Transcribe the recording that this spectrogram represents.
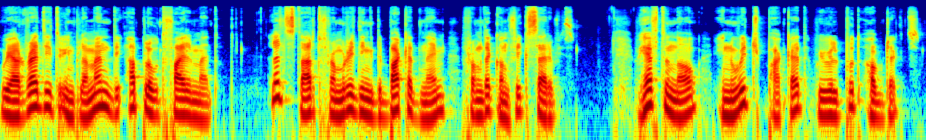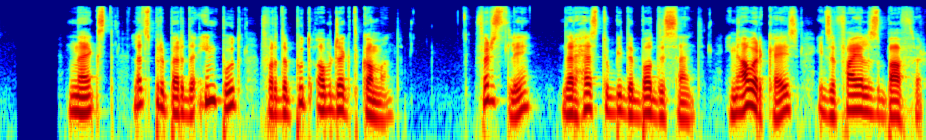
we are ready to implement the upload file method. Let's start from reading the bucket name from the config service. We have to know in which bucket we will put objects. Next, let's prepare the input for the put object command. Firstly, there has to be the body sent. In our case, it's a file's buffer.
